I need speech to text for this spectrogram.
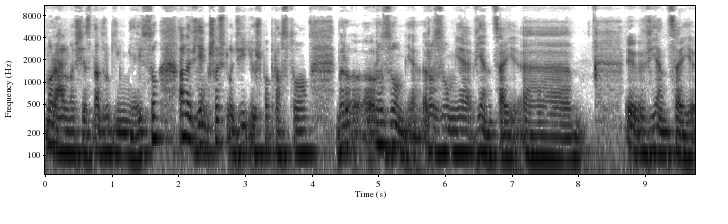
moralność jest na drugim miejscu, ale większość ludzi już po prostu prostu rozumie, rozumie więcej e, więcej, e,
